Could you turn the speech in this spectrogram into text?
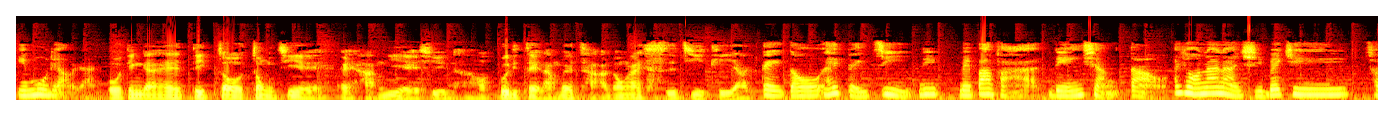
一目了然。我应该伫做中介诶行业时，然后不哩侪人要查，拢爱实际去啊。地图迄地址，你没办法联想到。啊像咱若是要去找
